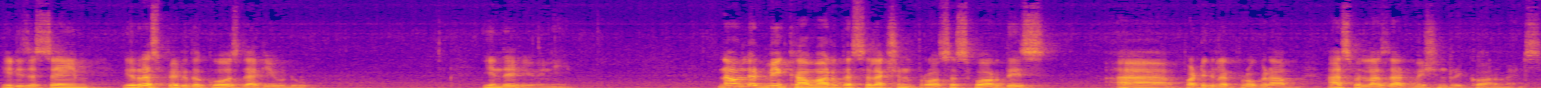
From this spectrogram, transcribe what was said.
It is the same irrespective of the course that you do in the uni. Now let me cover the selection process for this uh, particular program as well as the admission requirements.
